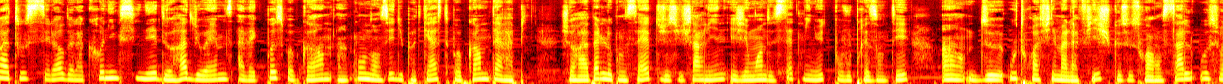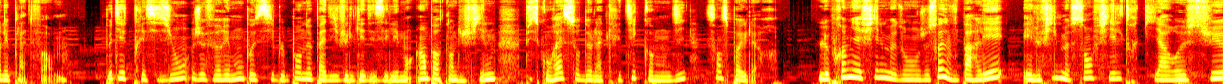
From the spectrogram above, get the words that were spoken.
à tous, c'est l'heure de la chronique ciné de Radio Ems avec Post Popcorn, un condensé du podcast Popcorn Therapy. Je rappelle le concept, je suis Charline et j'ai moins de 7 minutes pour vous présenter un, deux ou trois films à l'affiche, que ce soit en salle ou sur les plateformes. Petite précision, je ferai mon possible pour ne pas divulguer des éléments importants du film, puisqu'on reste sur de la critique comme on dit, sans spoiler. Le premier film dont je souhaite vous parler est le film Sans filtre qui a reçu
